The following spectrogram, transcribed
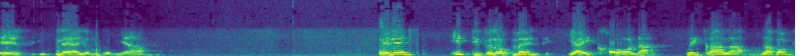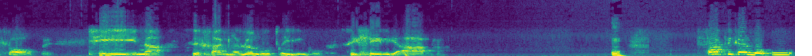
as iplayer yomntu omnyama and i-development yayikhona kwicala labamhlophe thina sirhanqelwe ngocingo sihleli apha hmm. sathi ke ngoku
